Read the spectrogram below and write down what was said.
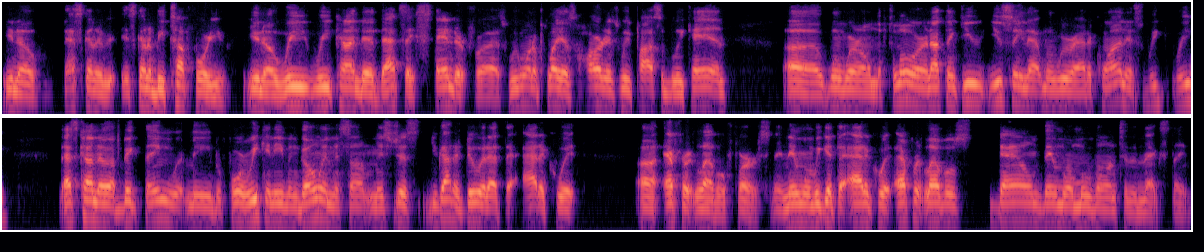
you know, that's gonna it's gonna be tough for you. You know, we we kind of that's a standard for us. We want to play as hard as we possibly can uh, when we're on the floor, and I think you you seen that when we were at Aquinas. We we that's kind of a big thing with me. Before we can even go into something, it's just you got to do it at the adequate uh, effort level first. And then when we get the adequate effort levels down, then we'll move on to the next thing.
